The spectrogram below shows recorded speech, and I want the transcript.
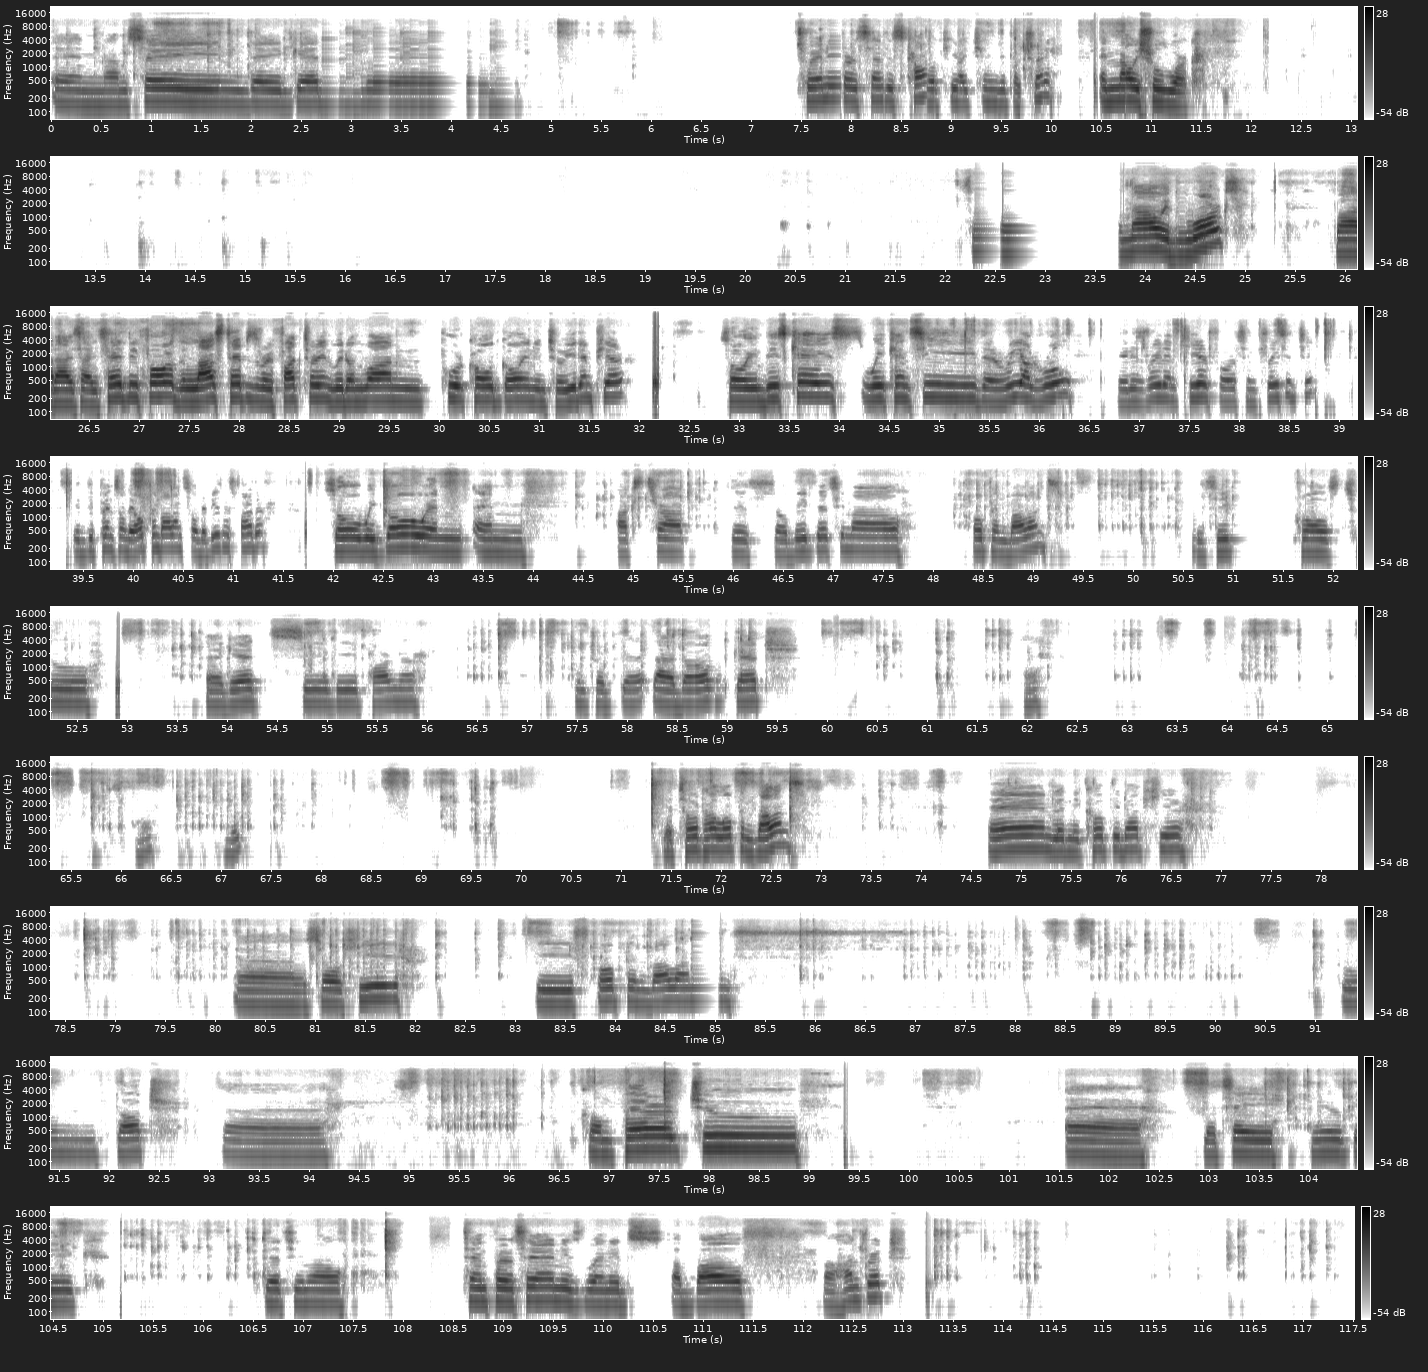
and I'm saying they get the 20% discount. Okay, I change it to 20 and now it should work. So now it works. But as I said before, the last step is refactoring. We don't want poor code going into iDempiere. So in this case, we can see the real rule. It is written here for simplicity. It depends on the open balance of the business partner. So we go and, and extract this. So big decimal open balance is equals to get cd partner. Into get uh, dot get. Uh, uh, the total open balance. And let me copy that here. Uh, so here if open balance. Dot uh, compared to uh, let's say new big decimal. 10% is when it's above 100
